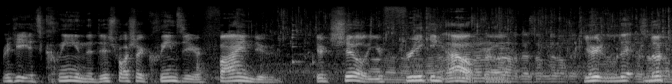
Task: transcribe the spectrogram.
Ricky, it's clean. The dishwasher cleans it. You're fine, dude. You're chill. You're No, no, no, freaking no, no, out, bro. There's a little bit. You're li- look-.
